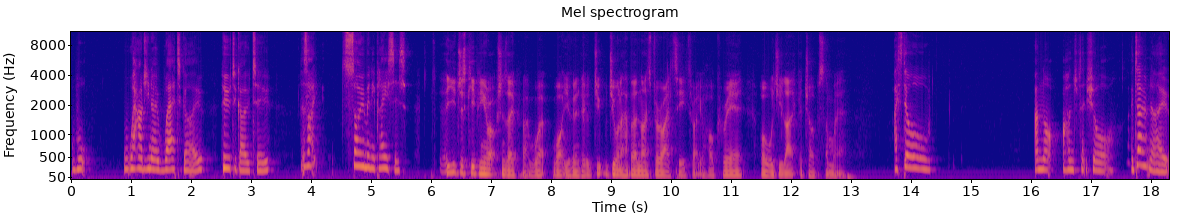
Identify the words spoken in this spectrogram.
wh- how do you know where to go, who to go to? There's like so many places. Are you just keeping your options open about what, what you're going to do? Do you, do you want to have a nice variety throughout your whole career, or would you like a job somewhere? I still, I'm not 100% sure. I don't know.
